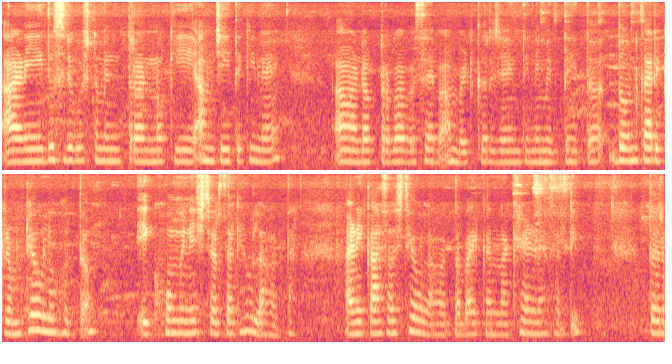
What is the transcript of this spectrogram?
आणि दुसरी गोष्ट मित्रांनो की आमच्या इथं की नाही डॉक्टर बाबासाहेब आंबेडकर जयंतीनिमित्त इथं दोन कार्यक्रम ठेवलं होतं. एक होम मिनिस्टरचा ठेवला होता आणि कासाच ठेवला होता बायकांना खेळण्यासाठी. तर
